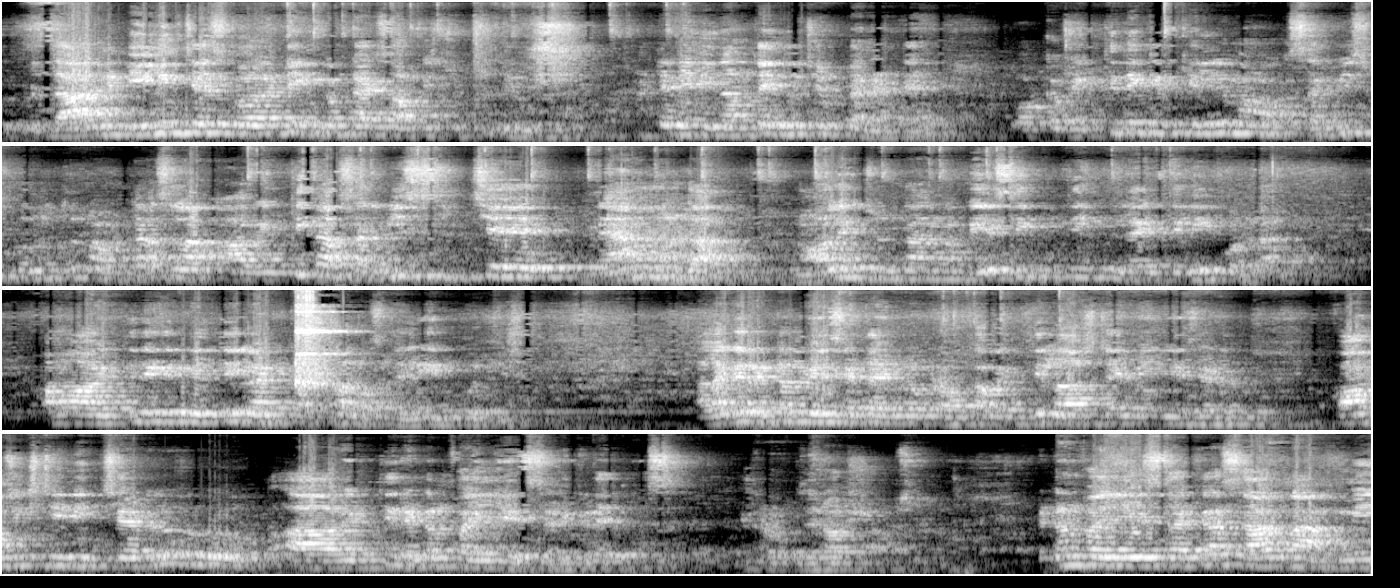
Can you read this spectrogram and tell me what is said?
ఇప్పుడు దాన్ని డీలింగ్ చేసుకోవాలంటే ఇన్కమ్ ట్యాక్స్ ఆఫీస్ చుట్టూ తిరుగుతుంది అంటే నేను ఇదంతా ఎందుకు చెప్పానంటే ఒక వ్యక్తి దగ్గరికి వెళ్ళి మనం ఒక సర్వీస్ పొందుతున్నాం అంటే అసలు ఆ వ్యక్తికి ఆ సర్వీస్ ఇచ్చే జ్ఞానం ఉందా? నాలెడ్జ్ ఉందా అన్న బేసిక్ థింగ్ లైక్ తెలియకుండా మనం ఆ వ్యక్తి దగ్గరికి వెళ్తే ఇలాంటి కష్టాలు వస్తాయి లేకపోతే అలాగే రిటర్న్ వేసే టైంలో కూడా ఒక వ్యక్తి లాస్ట్ టైం ఏం చేశాడు? ఫామ్ సిక్స్టీన్ ఇచ్చాడు ఆ వ్యక్తి రిటర్న్ ఫైల్ చేశాడు. ఇక్కడే ఇక్కడ జిరాక్స్ షాప్ రిటర్న్ ఫైల్ చేశాక సార్ నా మీ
